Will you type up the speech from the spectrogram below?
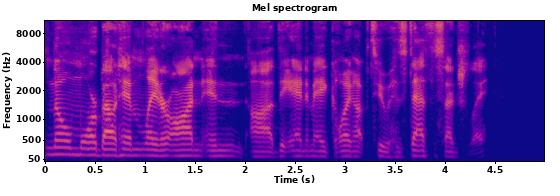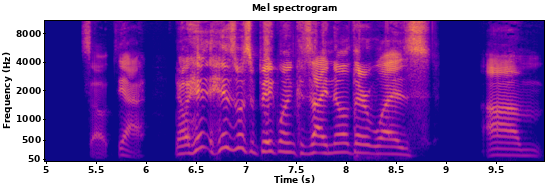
know more about him later on in uh the anime going up to his death essentially. So yeah. No, his, his was a big one because I know there was um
